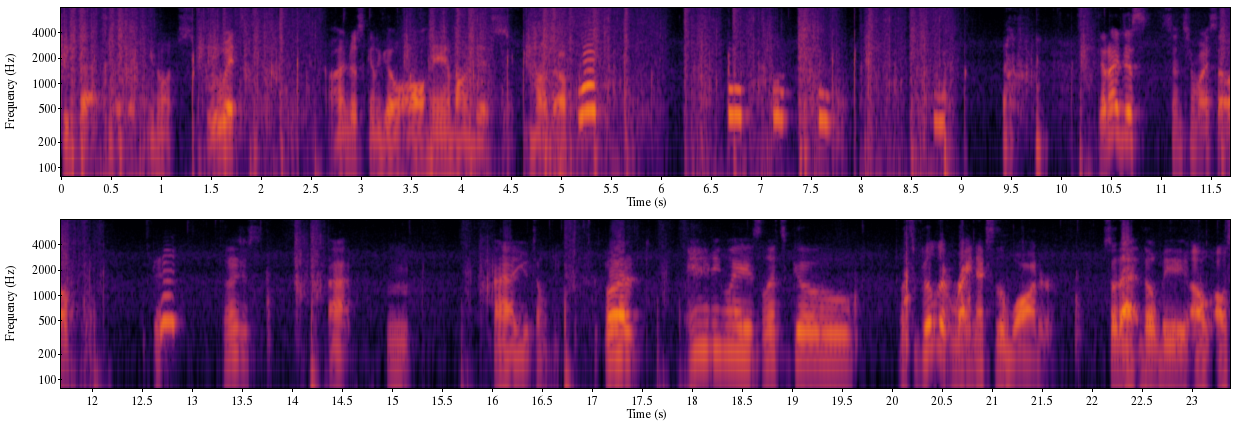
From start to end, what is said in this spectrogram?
too fast. Okay, you know what? Screw it. I'm just gonna go all ham on this mother. Did I just censor myself? Did I? Just? Ah, mm, ah, you tell me. But, anyways, let's go. Let's build it right next to the water, so that they'll be. I'll, I'll,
